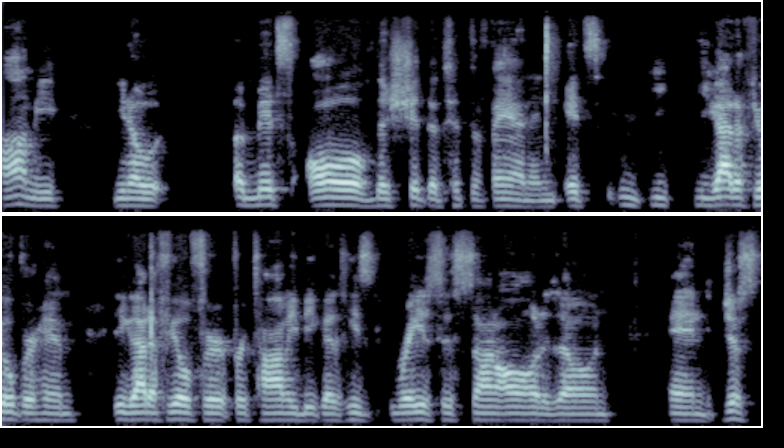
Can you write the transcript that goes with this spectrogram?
Tommy, you know, amidst all of the shit that's hit the fan, and it's you, you got to feel for him. You got to feel for for Tommy because he's raised his son all on his own, and just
